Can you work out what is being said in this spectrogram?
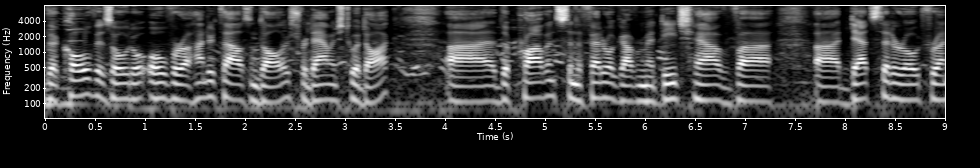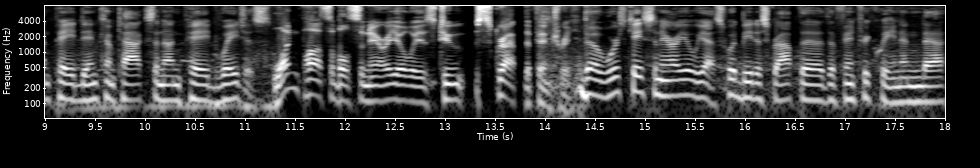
The Cove is owed over $100,000 for damage to a dock. Uh, the province and the federal government each have uh, uh, debts that are owed for unpaid income tax and unpaid wages. One possible scenario is to scrap the Fintry. The worst case scenario, yes, would be to scrap the, the Fintry Queen, and uh,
